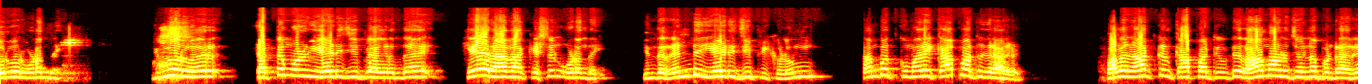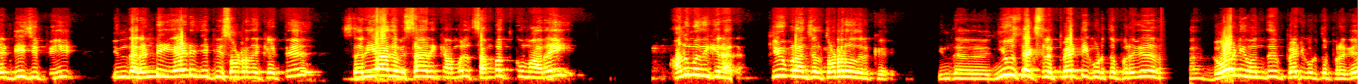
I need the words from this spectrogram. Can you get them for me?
ஒருவர் உடந்தை. இன்னொருவர் சட்டம் ஒழுங்கு ஏடிஜிபியாக இருந்த கே ராதாகிருஷ்ணன் உடந்தை. இந்த ரெண்டு ஏடிஜிபிக்களும் சம்பத்குமாரை காப்பாற்றுகிறார்கள். பல நாட்கள் காப்பாற்றி விட்டு ராமானுஜம் என்ன பண்றாரு? டிஜிபி இந்த ரெண்டு ஏடிஜிபி சொல்றதை கேட்டு சரியாக விசாரிக்காமல் சம்பத்குமாரை அனுமதிக்கிறார். கியூ பிரான்சில் தொடர்வதற்கு. இந்த நியூஸ் எக்ஸ்ல பேட்டி கொடுத்த பிறகு தோனி வந்து பேட்டி கொடுத்த பிறகு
